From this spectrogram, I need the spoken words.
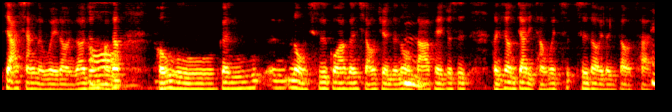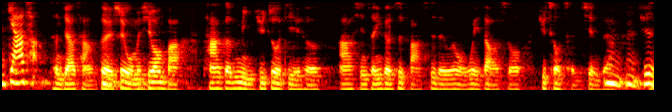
家乡的味道，你知道，就是好像澎湖跟那种丝瓜跟小卷的那种搭配，就是很像家里常会吃吃到的一道菜，很家常，很家常。对，所以我们希望把它跟米去做结合啊，形成一个是法式的那种味道的时候去做呈现，这样。嗯嗯。其实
